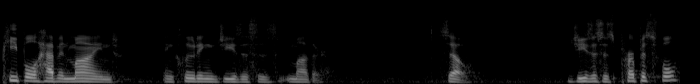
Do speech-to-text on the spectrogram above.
people have in mind, including Jesus' mother. So, Jesus is purposeful.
